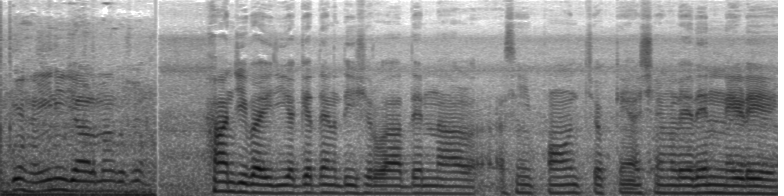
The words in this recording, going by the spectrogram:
ਅੱਗੇ ਹੈ ਹੀ ਨਹੀਂ ਜਾਲਮਾ ਕੁਛ। ਹਾਂਜੀ ਬਾਈ ਜੀ, ਅੱਗੇ ਦਿਨ ਦੀ ਸ਼ੁਰੂਆਤ ਦੇ ਨਾਲ ਅਸੀਂ ਪਹੁੰਚ ਚੁੱਕੇ ਹਾਂ ਸ਼ਿਮਲੇ ਦੇ ਨੇੜੇ।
